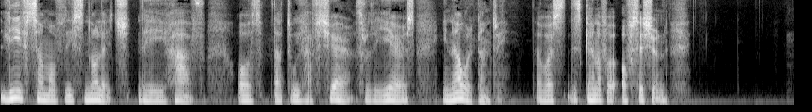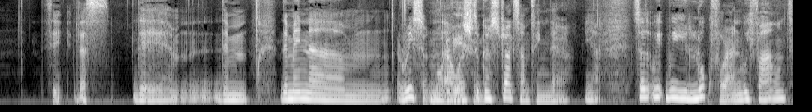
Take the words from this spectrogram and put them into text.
leave some of this knowledge they have or that we have shared through the years in our country. That was this kind of obsession. See, that's the the the main um, reason Motivation. was to construct something there. Yeah, so we, we look for and we found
